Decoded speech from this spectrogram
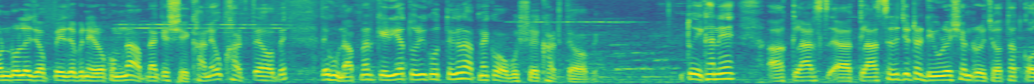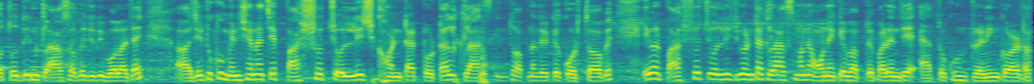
অন রোলে জব পেয়ে যাবেন এরকম না, আপনাকে সেখানেও খাটতে হবে। দেখুন, আপনার কেরিয়ার তৈরি করতে গেলে আপনাকে অবশ্যই খাটতে হবে। তো এখানে ক্লাস ক্লাসের যেটা ডিউরেশন রয়েছে, অর্থাৎ কতদিন ক্লাস হবে যদি বলা যায় যেটুকু মেনশন আছে, পাঁচশো চল্লিশ ঘণ্টা টোটাল ক্লাস কিন্তু আপনাদেরকে করতে হবে। এবার পাঁচশো চল্লিশ ঘণ্টা ক্লাস মানে অনেকে ভাবতে পারেন যে এতক্ষণ ট্রেনিং করাটা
